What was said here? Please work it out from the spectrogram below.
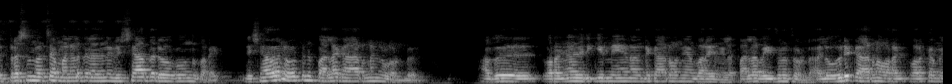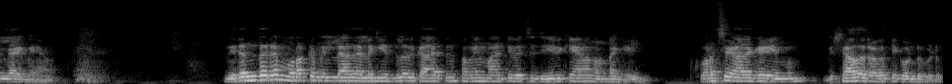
ഡിപ്രഷൻ എന്ന് വെച്ചാൽ മലയാളത്തിൽ അതിന് വിഷാദ രോഗം എന്ന് പറയും. വിഷാദ രോഗത്തിന് പല കാരണങ്ങളുണ്ട്. അത് ഉറങ്ങാതിരിക്കുന്നതാണ് അതിന്റെ കാരണം ഞാൻ പറയുന്നില്ല. പല റീസൺസ് ഉണ്ട്. അതിൽ ഒരു കാരണം ഉറ- ഉറക്കമില്ലായ്മയാണ്. നിരന്തരം ഉറക്കമില്ലാതെ അല്ലെങ്കിൽ എന്തെങ്കിലും ഒരു കാര്യത്തിന് സമയം മാറ്റി വെച്ച് ജീവിക്കുകയാണെന്നുണ്ടെങ്കിൽ കുറച്ചു കാലം കഴിയുമ്പം വിഷാദ രോഗത്തിൽ കൊണ്ടുവിടും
